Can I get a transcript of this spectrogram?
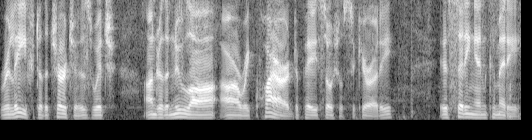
relief to the churches, which under the new law are required to pay Social Security, is sitting in committee.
